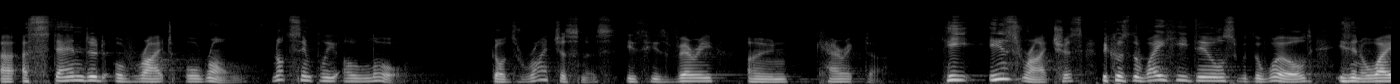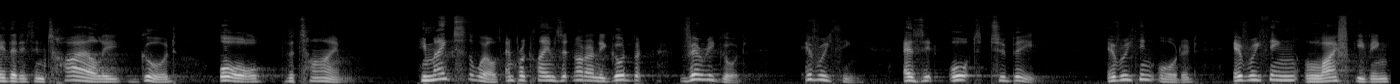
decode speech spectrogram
a, a standard of right or wrong, not simply a law. God's righteousness is his very own character. He is righteous because the way he deals with the world is in a way that is entirely good all the time. He makes the world and proclaims it not only good, but very good. Everything as it ought to be. Everything ordered, everything life giving,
